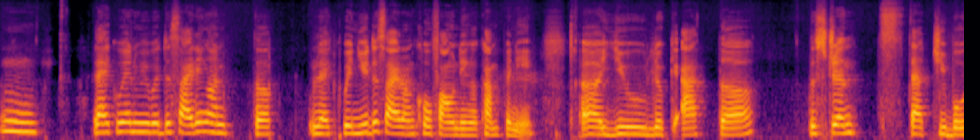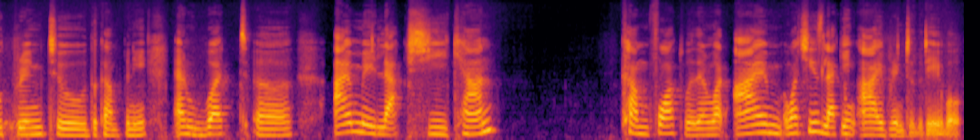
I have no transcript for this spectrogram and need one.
mm. Like when we were deciding on the like when you decide on co-founding a company, uh, you look at the the strengths that you both bring to the company and what uh, I may lack, she can come forth with, and what I'm, what she's lacking, I bring to the table.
